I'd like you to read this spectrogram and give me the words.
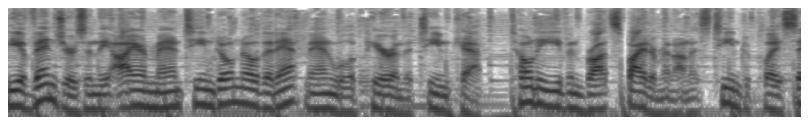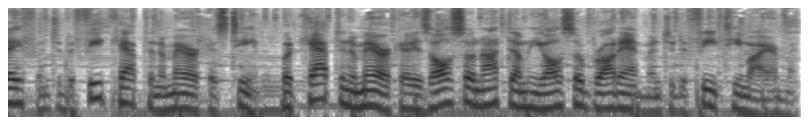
The Avengers and the Iron Man team don't know that Ant-Man will appear in the Team Cap. Tony even brought Spider-Man on his team to play safe and to defeat Captain America's team. But Captain America is also not dumb, he also brought Ant-Man to defeat Team Iron Man.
